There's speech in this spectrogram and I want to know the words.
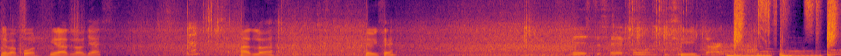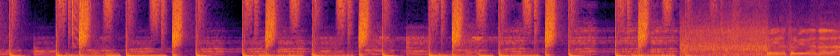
el vapor. Mira, hazlo, Jazz. ¿Ah? Hazlo. ¿Te viste? Este sería como Sí. dark. Oye, ¿no se olvida nada?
